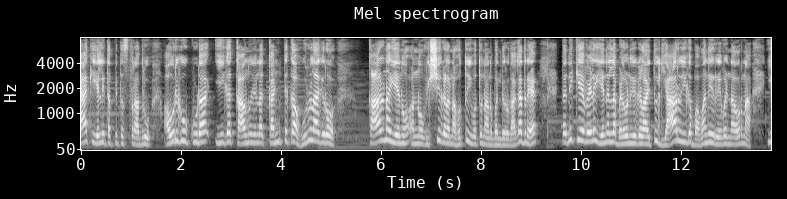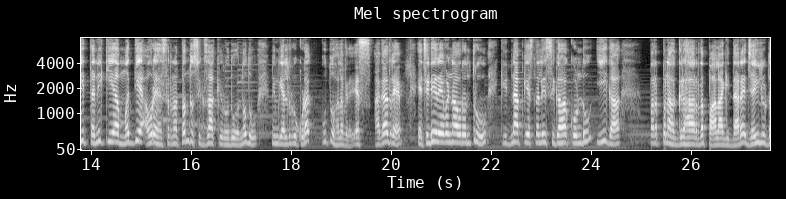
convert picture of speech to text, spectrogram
ಯಾಕೆ ಎಲ್ಲಿ ತಪ್ಪಿತಸ್ಥರಾದರೂ? ಅವರಿಗೂ ಕೂಡ ಈಗ ಕಾನೂನಿನ ಕಂಟಕ ಹುರುಳಾಗಿರೋ ಕಾರಣ ಏನು ಅನ್ನೋ ವಿಷಯಗಳನ್ನು ಹೊತ್ತು ಇವತ್ತು ನಾನು ಬಂದಿರೋದು ಹಾಗಾದರೆ ತನಿಖೆಯ ವೇಳೆ ಏನೆಲ್ಲ ಬೆಳವಣಿಗೆಗಳಾಯಿತು, ಯಾರು ಈಗ ಭವಾನಿ ರೇವಣ್ಣ ಅವ್ರನ್ನ ಈ ತನಿಖೆಯ ಮಧ್ಯೆ ಅವರ ಹೆಸರನ್ನ ತಂದು ಸಿಗ್ಸಾಕಿರೋದು ಅನ್ನೋದು ನಿಮಗೆಲ್ರಿಗೂ ಕೂಡ ಕುತೂಹಲವಿದೆ. ಎಸ್, ಹಾಗಾದರೆ ಎಚ್ ಡಿ ರೇವಣ್ಣ ಅವರಂತರೂ ಕಿಡ್ನಾಪ್ ಕೇಸ್ನಲ್ಲಿ ಸಿಗಾಕೊಂಡು ಈಗ ಪರಪ್ಪನ ಅಗ್ರಹಾರದ ಪಾಲಾಗಿದ್ದಾರೆ ಜೈಲುಡ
